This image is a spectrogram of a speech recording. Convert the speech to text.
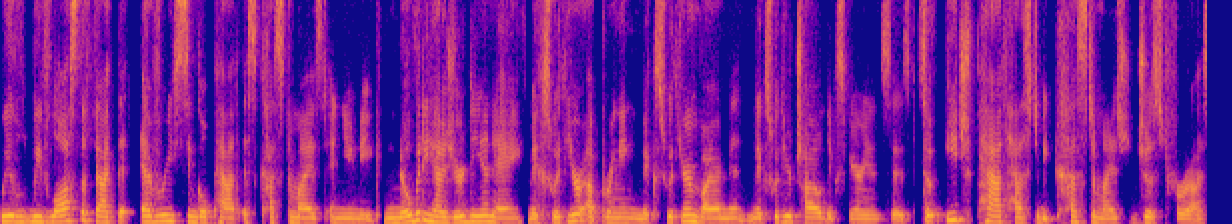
we we've lost the fact that every single path is customized and unique. Nobody has your DNA mixed with your upbringing, mixed with your environment, mixed with your child experiences. So each path has to be customized just for us.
